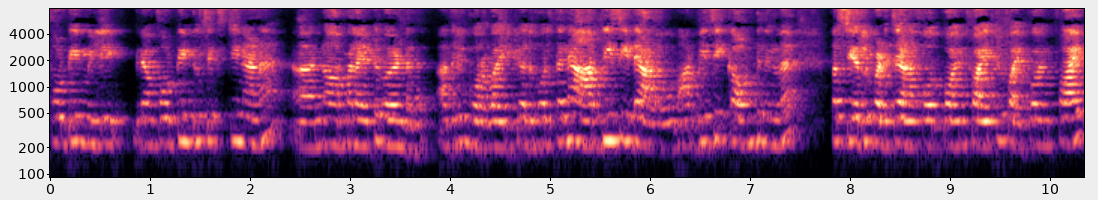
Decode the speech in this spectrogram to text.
Fourteen milligram fourteen to sixteen ആണ് നോർമൽ ആയിട്ട് വേണ്ടത്. അതിലും കുറവായിരിക്കും. അതുപോലെ തന്നെ ആർ ബി സിയുടെ അളവും ആർ ബി സി കൗണ്ട് നിങ്ങൾ ഫസ്റ്റ് ഇയറിൽ പഠിച്ചതാണ് four point five to five point five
